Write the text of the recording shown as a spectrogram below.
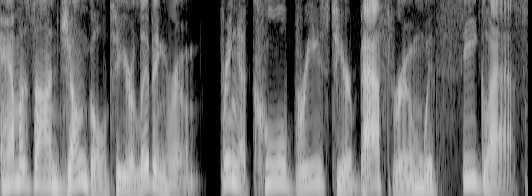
Amazon jungle to your living room. Bring a cool breeze to your bathroom with sea glass,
